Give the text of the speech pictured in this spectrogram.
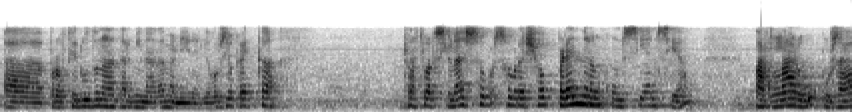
eh, però fer-ho d'una determinada manera. Llavors jo crec que reflexionar sobre, sobre això, prendre en consciència, parlar-ho, posar,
